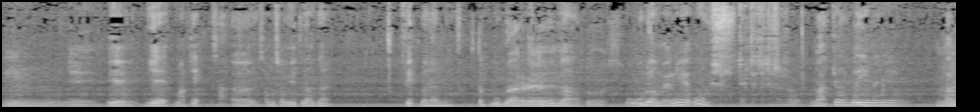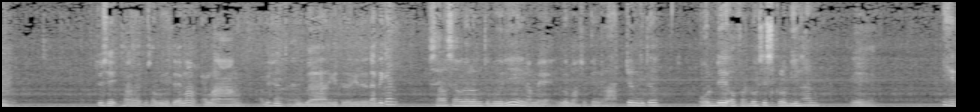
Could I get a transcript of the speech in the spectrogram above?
hmm iya iya. iya dia pakai sa- eh, sabu-sabu itu agar fit badannya tetap bugar ya bugar. terus udah mainnya us gacor doi mainnya kan Hmm. Itu sih salah satu sabu itu emang emang. Habis itu bugar gitu gitu. Tapi kan sel-sel dalam tubuh dia namanya lu masukin racun gitu OD overdosis kelebihan. Iya. Ih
